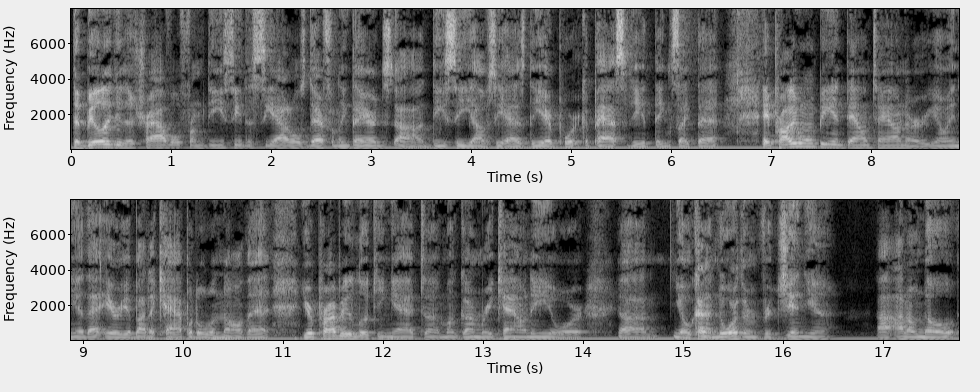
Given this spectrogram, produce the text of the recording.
the ability to travel from DC to Seattle is definitely there. Uh, DC obviously has the airport capacity and things like that. It probably won't be in downtown or you know any of that area by the capital and all that. You're probably looking at uh, Montgomery County or um, you know kind of Northern Virginia. I don't know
